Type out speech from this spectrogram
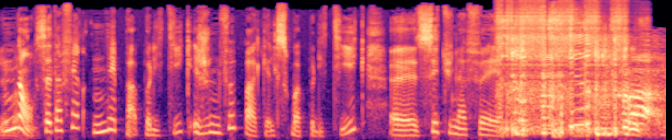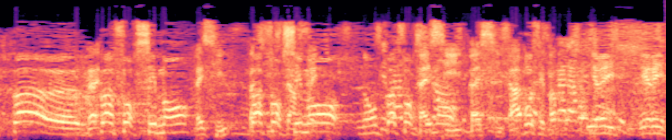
Non, cette affaire n'est pas politique et je ne veux pas qu'elle soit politique. Euh, c'est une affaire. Pas, pas, euh, pas forcément. Bah si. Pas bah forcément. Non, pas, forcément. Bah si, bah si. Ah bon, c'est pas pour ça. Eric, Eric.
